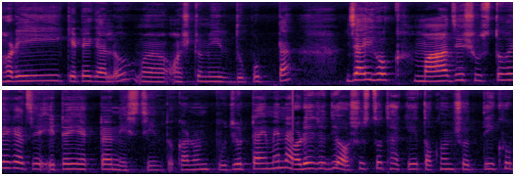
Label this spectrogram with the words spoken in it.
ঘরেই কেটে গেল অষ্টমীর দুপুরটা। যাই হোক, মা যে সুস্থ হয়ে গেছে, এটাই একটা নিশ্চিন্ত। কারণ পুজোর টাইমে না, ঘরে যদি অসুস্থ থাকে, তখন সত্যিই খুব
